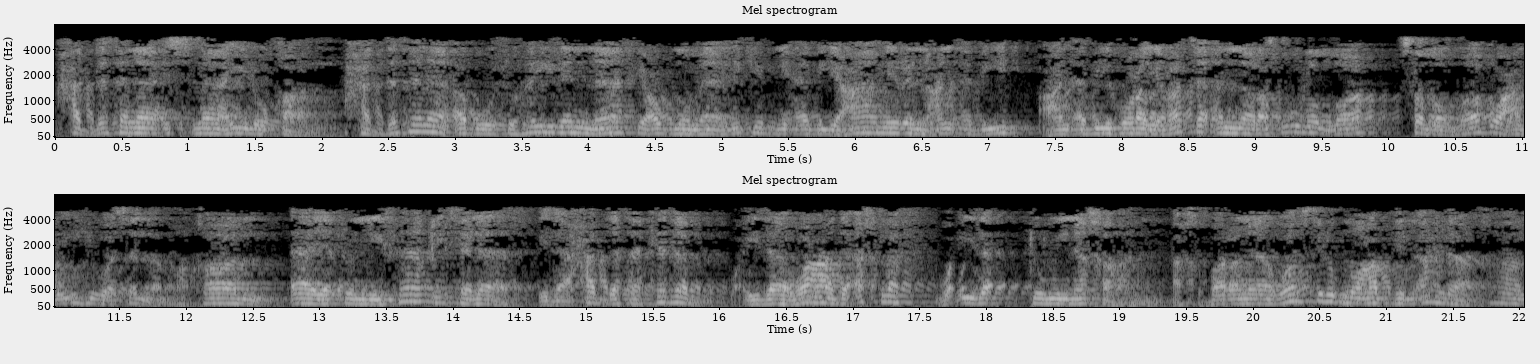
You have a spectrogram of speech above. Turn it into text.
حدثنا إسماعيل قال حدثنا أبو سهيل نافع بن مالك بن أبي عامر عن أبيه عن أبي هريرة أن رسول الله صلى الله عليه وسلم قال آية النفاق ثلاث إذا حدث كذب وإذا وعد أخلف وإذا اؤتمن خان أخبرنا واصل بن عبد الأعلى قال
